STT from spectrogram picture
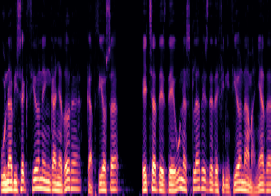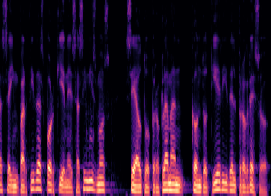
Una bisección engañadora, capciosa, hecha desde unas claves de definición amañadas e impartidas por quienes a sí mismos se autoproclaman condottieri del progreso,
